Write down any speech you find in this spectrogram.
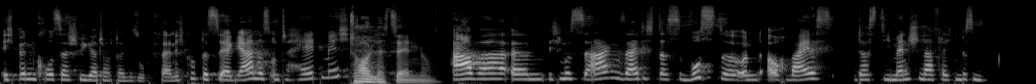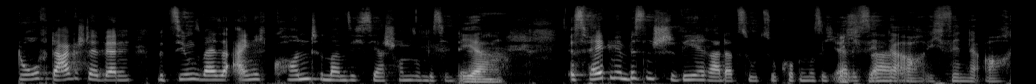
Ich bin ein großer Schwiegertochter gesucht Fan. Ich gucke das sehr gerne, es unterhält mich. Tolle Sendung. Aber ähm, ich muss sagen, seit ich das wusste und auch weiß, dass die Menschen da vielleicht ein bisschen doof dargestellt werden, beziehungsweise eigentlich konnte man sich's ja schon so ein bisschen denken. Ja. Es fällt mir ein bisschen schwerer dazu zu gucken, muss ich ehrlich ich finde sagen. auch, ich finde auch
